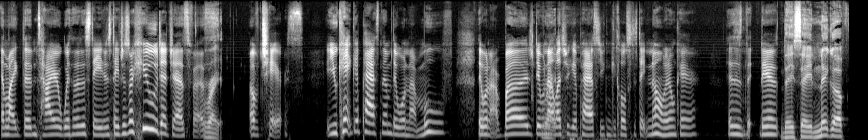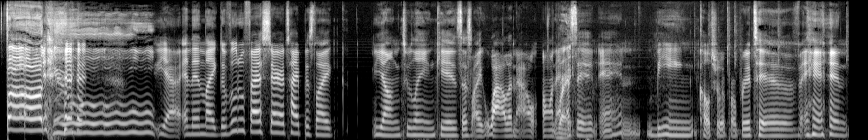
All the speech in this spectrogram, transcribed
And like the entire width of the stage, and stages are huge at Jazz Fest. Right. Of chairs. You can't get past them. They will not move. They will not budge. They will Right. not let you get past so you can get close to the stage. No, they don't care. This is the, They say, nigga, fuck you. Yeah, and then like the Voodoo Fest stereotype is like young Tulane kids that's like wilding out on Right. acid and being culturally appropriative and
